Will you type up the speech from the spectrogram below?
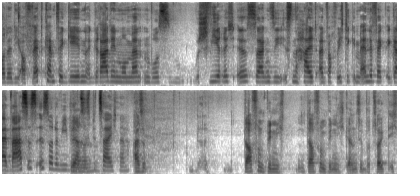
oder die auf Wettkämpfe gehen, gerade in Momenten, wo es schwierig ist, sagen Sie, ist ein Halt einfach wichtig im Endeffekt, egal was es ist oder wie würden ja, Sie es bezeichnen? Also Davon bin ich, davon bin ich ganz überzeugt. Ich,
